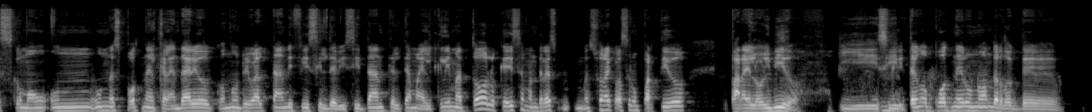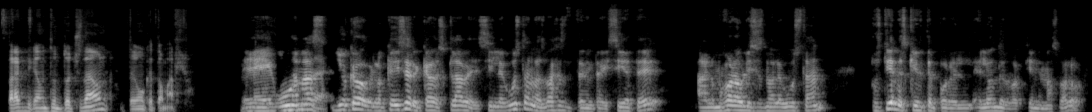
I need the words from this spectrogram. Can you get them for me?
es como un, un, spot en el calendario con un rival tan difícil de visitante, el tema del clima, todo lo que dice Andrés, me suena que va a ser un partido para el olvido. Y si tengo puedo tener un underdog de prácticamente un touchdown, tengo que tomarlo. Me gusta. más, yo creo que lo que dice Ricardo es clave. Si le gustan las bajas de 37, a lo mejor a Ulises no le gustan, pues tienes que irte por el, el underdog, tiene más valor.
